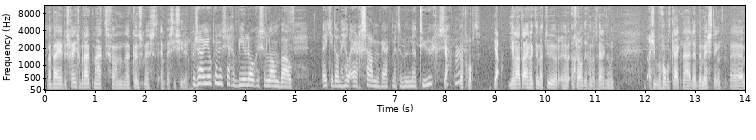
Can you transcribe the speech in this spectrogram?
waarbij je dus geen gebruik maakt van kunstmest en pesticiden. Maar zou je ook kunnen zeggen, biologische landbouw, dat je dan heel erg samenwerkt met de natuur, zeg Ja, maar? dat klopt. Ja, je laat eigenlijk de natuur eh, een groot deel van het werk doen. Als je bijvoorbeeld kijkt naar de bemesting. ehm,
